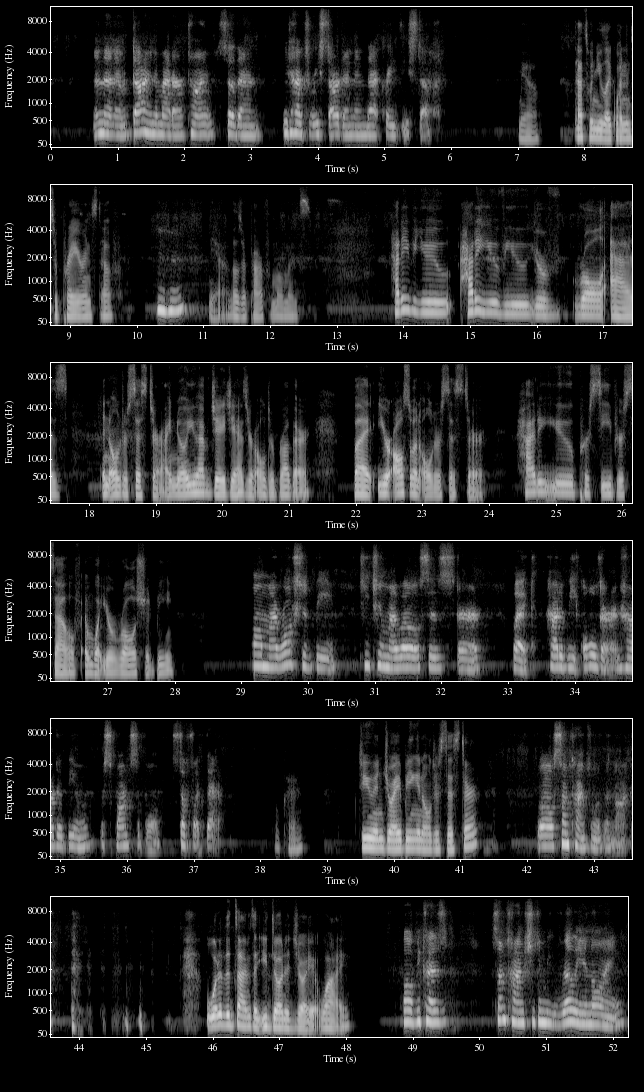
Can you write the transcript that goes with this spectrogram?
and then it would die in a matter of time. So then we'd have to restart and, and that crazy stuff. Yeah. That's when you like went into prayer and stuff. hmm Yeah, those are powerful moments. How do you view how do you view your role as an older sister? I know you have JJ as your older brother, but you're also an older sister. How do you perceive yourself and what your role should be? Well, my role should be teaching my little sister like how to be older and how to be responsible, stuff like that. Okay. Do you enjoy being an older sister? Well, sometimes more than not. What are the times that you don't enjoy it? Why? Well, because sometimes she can be really annoying.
